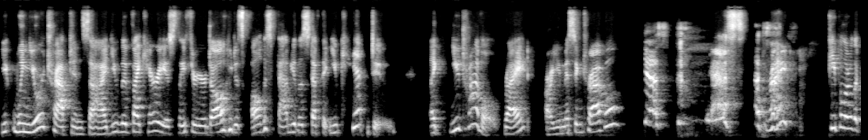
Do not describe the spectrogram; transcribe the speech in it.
you, when you're trapped inside, you live vicariously through your doll who does all this fabulous stuff that you can't do. Like you travel, right? Are you missing travel? Yes. Yes. right? People are like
